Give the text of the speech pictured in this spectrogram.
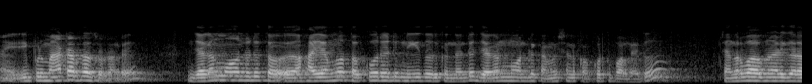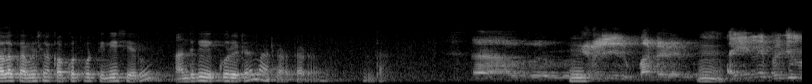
ఇప్పుడు మాట్లాడతారు చూడండి. జగన్మోహన్ రెడ్డి హయాంలో తక్కువ రేటుకి నెయ్యి దొరికిందంటే జగన్మోహన్ రెడ్డి కమిషన్లు కక్కుర్తి పడలేదు. చంద్రబాబు నాయుడు గారు అలా కమిషన్లు కక్కుర్తి పడి తినేసారు అందుకే ఎక్కువ రేటు అని మాట్లాడతాడు. ఇంకా మ్మ్. అవన్నీ ప్రజలు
